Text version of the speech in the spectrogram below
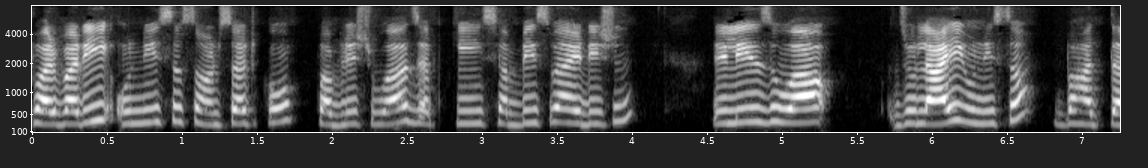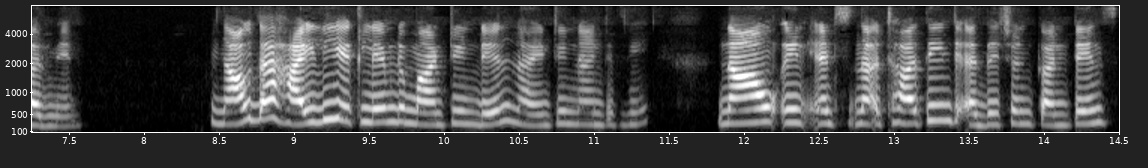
फरवरी उन्नीस को पब्लिश हुआ, जबकि छब्बीसवा एडिशन रिलीज़ हुआ जुलाई उन्नीस सौ बहत्तर में। Now the highly acclaimed Martindale nineteen now in its 13th edition contains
